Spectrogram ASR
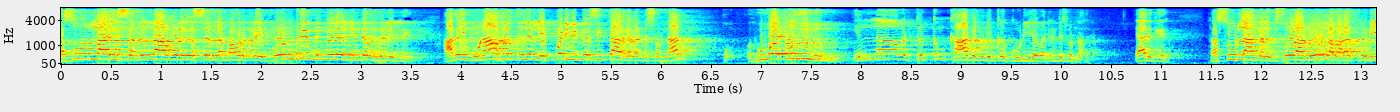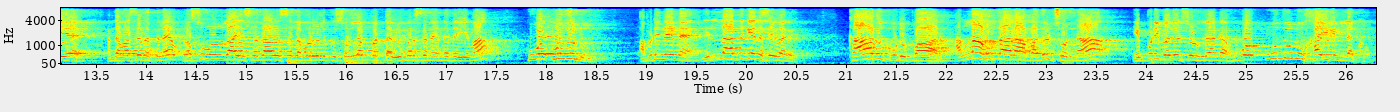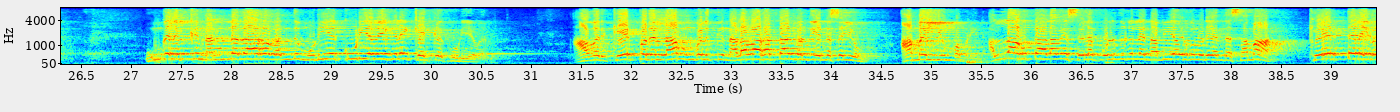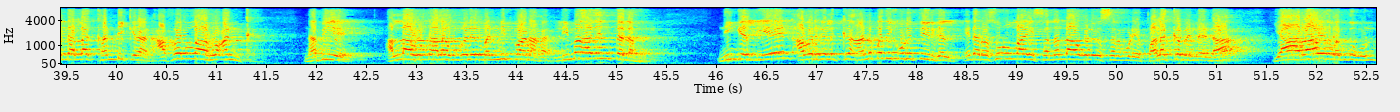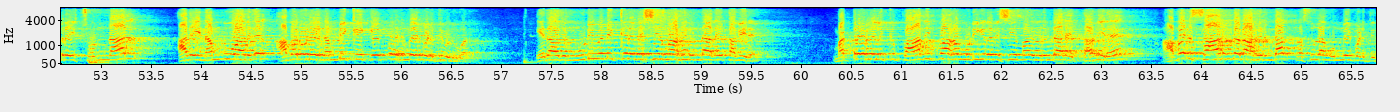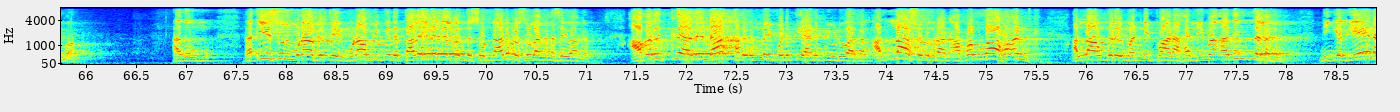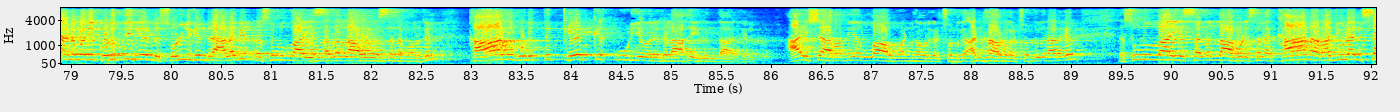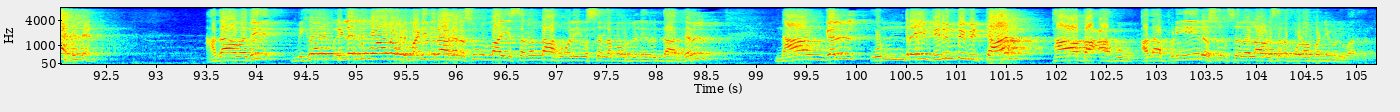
ரசூலுல்லாஹி ஸல்லல்லாஹு அலைஹி வஸல்லம் அவர்களை போன்று முன்னிலையில் நின்றவர்கள் இல்லை. அதை முனாஃபிக்குகள் எப்படி விமர்சித்தார்கள் என்று சொன்னால் ஹுவ உதுனுன் எல்லாவற்றுக்கும் காது கொடுக்கக்கூடியவர் என்று சொன்னார்கள். யாருக்கு? ரசூல்லாங்களுக்கு சூரா நூறுல வரக்கூடிய அந்த வசனத்துல ரசூலுல்லாஹி ஸல்லல்லாஹு அலைஹி வஸல்லம் அவர்களுக்கு சொல்லப்பட்ட விமர்சனம் என்ன தெரியுமா? ஹுவ உதுனுன் அப்படின்னு என்ன? எல்லாத்துக்கும் என்ன செய்வாரு? காது கொடுப்பார். அல்லாஹு தாலா பதில் சொன்னா எப்படி பதில் சொல்கிறான்? உதுனு ஹைரின் லக்கும். உங்களுக்கு நல்லதாக வந்து முடியக்கூடியவைகளை கேட்கக்கூடியவர். அவர் கேட்பதெல்லாம் உங்களுக்கு நலவாகத்தான் வந்து என்ன செய்யும்? அமையும் அப்படின்னு. அல்லாஹு தாலாவே சில பொழுதுகளில் நபி அவர்களுடைய அந்த சமா கேட்டலை வந்து அல்லாஹ் கண்டிக்கிறான். அஃபல்லாஹு அன்க். நபியே அல்லாஹு தாலா உங்களை மன்னிப்பானாக. லிமாதின் தலஹு நீங்கள் ஏன் அவர்களுக்கு அனுமதி கொடுத்தீர்கள்? என்ற ரசூலுல்லாஹி ஸல்லல்லாஹு அலைஹி வஸல்லமுடைய பழக்கம் என்னன்னா யாராவது வந்து ஒன்றை சொன்னால் அதை நம்புவார்கள் அவருடைய நம்பிக்கைக்கேற்ப உண்மைப்படுத்தி விடுவார்கள். ஏதாவது முடிவெடுக்கிற விஷயமாக இருந்தாலே தவிர மற்றவர்களுக்கு பாதிப்பாக முடிகிற விஷயமாக இருந்தாலே தவிர அவர் சார்ந்ததாக இருந்தால் ரசூலா உண்மைப்படுத்திடுவாங்க. அது மு- ரயீசுல் முனாஃபிகை முனாஃபிக்கிற தலைவர்கள் வந்து சொன்னாலும் ரசூலா என்ன செய்வாங்க? அவருக்கு அதுதான் அதை உண்மைப்படுத்தி அனுப்பி விடுவார்கள். அல்லாஹ் சொல்கிறான் அஃபல்லாஹ் அன்க். அல்லாஹ் உங்களை மன்னிப்பானாக. லிம அதிந்தலகம் நீங்கள் ஏன் அனுமதி கொடுத்தீர்கள் என்று சொல்லுகின்ற அளவில் ரசூலுல்லாஹி ஸல்லல்லாஹு அலைஹி வஸல்லம் அவர்கள் காது கொடுத்து கேட்கக்கூடியவர்களாக இருந்தார்கள். ஆயிஷா ரலியல்லாஹு அன்ஹா அவர்கள் சொல்லுக அன்ஹா அவர்கள் சொல்லுகிறார்கள் ரசூலுல்லாஹி ஸல்லல்லாஹு அலைஹி வஸல்லம் கான ரஜுலன் சஹ்லன். அதாவது மிகவும் இலகுவான ஒரு மனிதராக ரசூலுல்லாஹி ஸல்லல்லாஹு அலைஹி வஸல்லம் அவர்கள் இருந்தார்கள். நாங்கள் ஒன்றை விரும்பிவிட்டால் தாபாஹு அது அப்படியே ரசூல் ஸல்லல்லாஹு அலைஹி வஸல்லம் ஃபாலோ பண்ணி விடுவார்கள்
